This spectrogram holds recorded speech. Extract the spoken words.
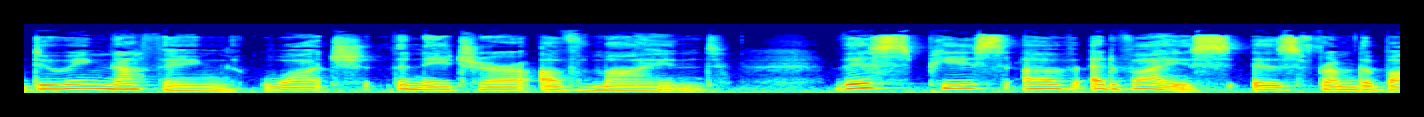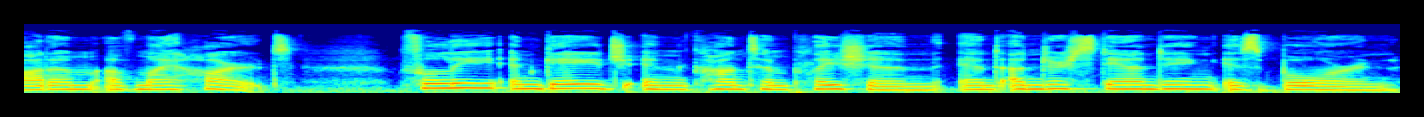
doing nothing, watch the nature of mind. This piece of advice is from the bottom of my heart Fully engage in contemplation, and understanding is born.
